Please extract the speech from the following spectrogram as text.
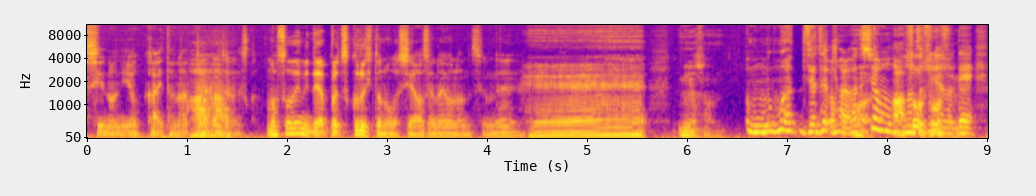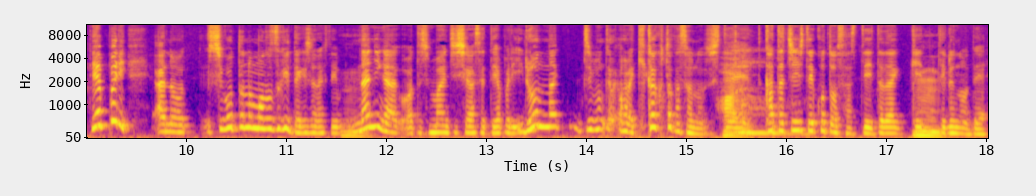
しいのによく描いたなってわかるじゃないですか、まあそういう意味でやっぱり作る人の方が幸せなようなんですよね。へえ皆さん。うんまあ、全然ほら私はもうものづくりなので,、でやっぱりあの仕事のものづくりだけじゃなくて、何が私毎日幸せってやっぱりいろんな自分からほら企画とかそういうのして、はい。形にしていくことをさせていただけてるので、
